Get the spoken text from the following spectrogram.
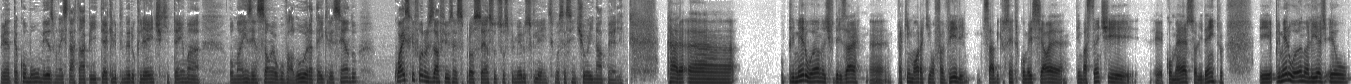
é até comum mesmo na startup ter aquele primeiro cliente que tem uma, uma isenção em algum valor, até ir crescendo. Quais que foram os desafios nesse processo dos seus primeiros clientes que você sentiu aí na pele? Cara, uh, o primeiro ano de Fidelizar, é, para quem mora aqui em Alphaville, sabe que o centro comercial é, tem bastante é, comércio ali dentro. E primeiro ano ali eu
